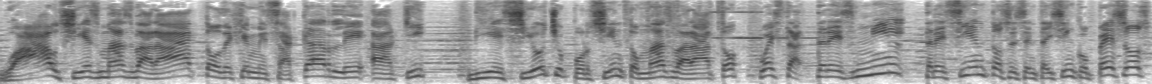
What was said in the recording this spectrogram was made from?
¡Wow! Si es más barato. Déjeme sacarle aquí 18% más barato, cuesta 3.365 pesos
